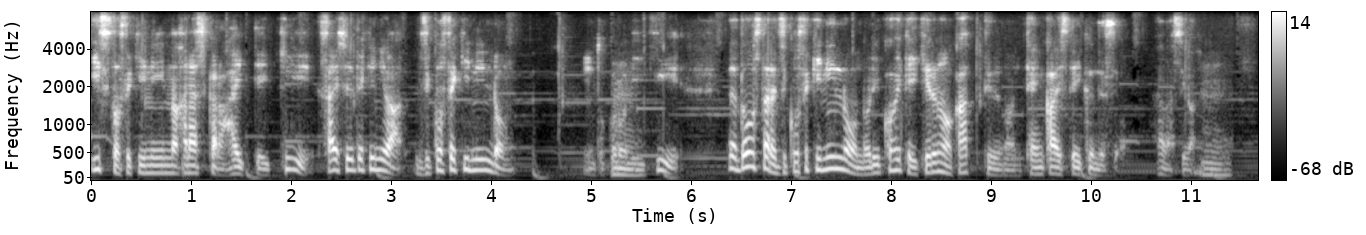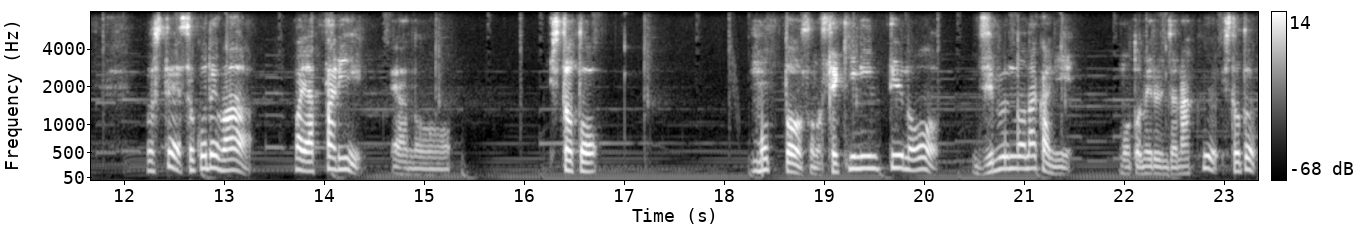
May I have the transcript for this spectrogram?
意思と責任の話から入っていき、最終的には自己責任論のところに行き、でどうしたら自己責任論を乗り越えていけるのかっていうのに展開していくんですよ、話がう。ん。そしてそこでは、まあ、やっぱり、あの、人と、もっとその責任っていうのを自分の中に求めるんじゃなく、人と、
